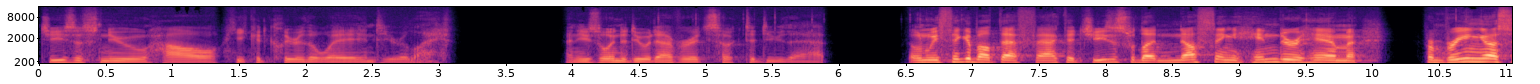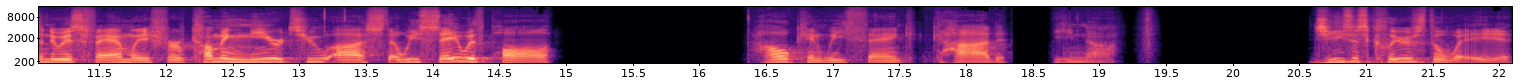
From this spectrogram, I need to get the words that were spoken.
Jesus knew how he could clear the way into your life, and he's willing to do whatever it took to do that. And when we think about that fact that Jesus would let nothing hinder him from bringing us into his family, for coming near to us, that we say with Paul, How can we thank God enough? Jesus clears the way.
